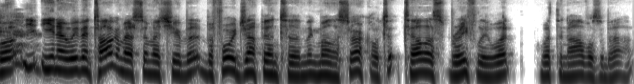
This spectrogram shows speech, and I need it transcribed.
Well, you, you, know, we've been talking about so much here, but before we jump into McMullen Circle, t- tell us briefly what what the novel's about.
